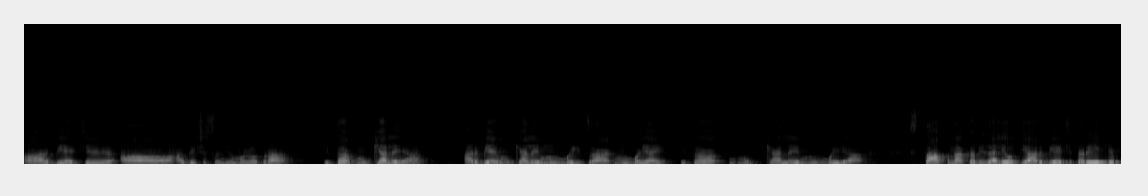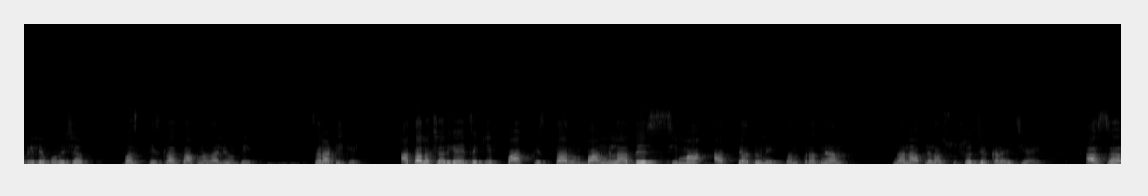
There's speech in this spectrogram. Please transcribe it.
आरबीआयचे अध्यक्ष संजीव मल्होत्रा इथं मुख्यालय आरबीआय मुख्यालय मुंबईचा मुंबई आहे. इथं मुख्यालय मुंबई आहे स्थापना कधी झाली होती आर बी आयची? तर एक एप्रिल एकोणीसशे पस्तीसला स्थापना झाली होती. चला ठीक आहे. आता लक्षात घ्यायचं की पाकिस्तान बांगलादेश सीमा अत्याधुनिक तंत्रज्ञानानं आपल्याला सुसज्ज करायची आहे. असं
